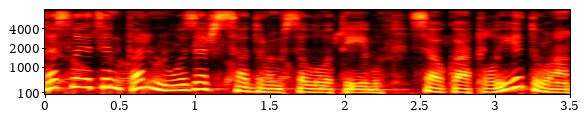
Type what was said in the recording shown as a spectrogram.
Tas liecina par nozares sadrumstalotību. Savukārt Lietuvā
